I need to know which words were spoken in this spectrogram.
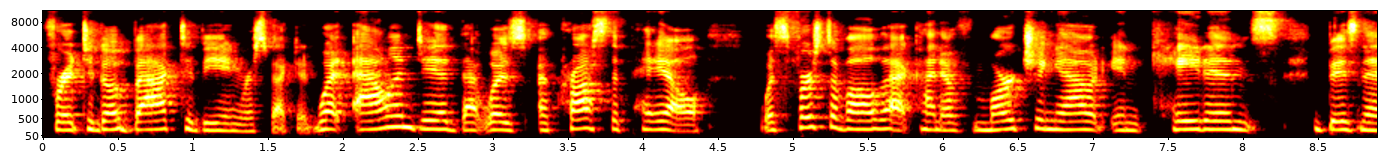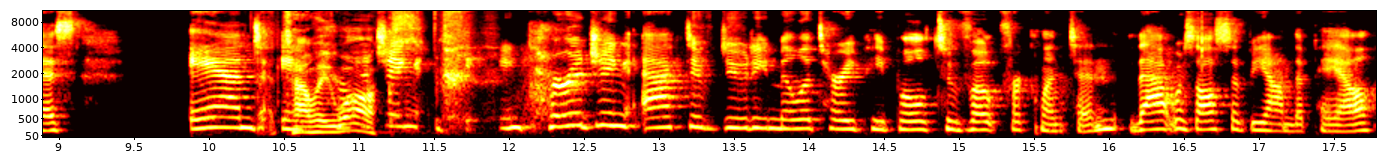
for it to go back to being respected. What Allen did that was across the pale was, first of all, that kind of marching out in cadence business and That's encouraging, encouraging active duty military people to vote for Clinton. That was also beyond the pale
